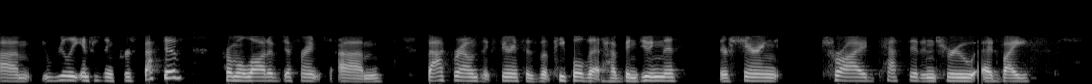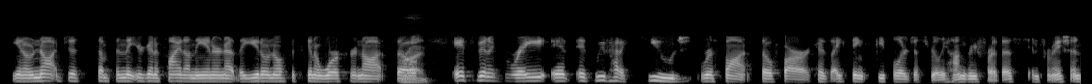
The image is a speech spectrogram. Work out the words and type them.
um, really interesting perspectives from a lot of different um, backgrounds and experiences. But people that have been doing this, they're sharing tried, tested, and true advice you know, not just something that you're going to find on the internet that you don't know if it's going to work or not. So right. it's been a great, it, it's, we've had a huge response so far because I think people are just really hungry for this information.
